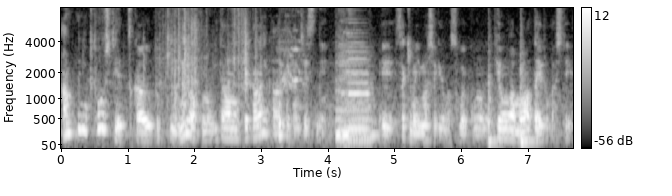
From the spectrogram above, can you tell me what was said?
アンプに通して使うときには、このギターは持っていかないかなという感じですね。えー、さっきも言いましたけれども、すごいこの、ね、低音が回ったりとかして、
